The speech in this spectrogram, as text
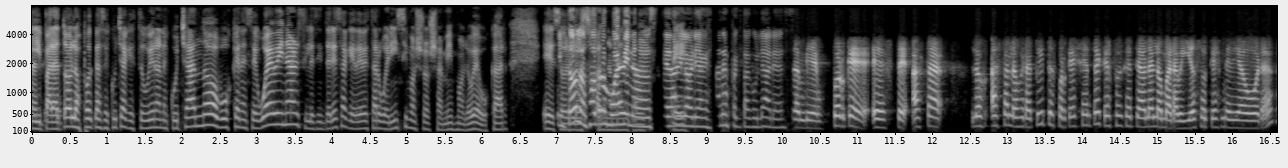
Y para todos los podcasts escucha que estuvieron escuchando, busquen ese webinar si les interesa, que debe estar buenísimo. Yo ya mismo lo voy a buscar. Eh, y todos los, otros webinars que da Gloria, que están espectaculares. También, porque este, hasta los, hasta los gratuitos, porque hay gente que después que te habla lo maravilloso que es media hora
